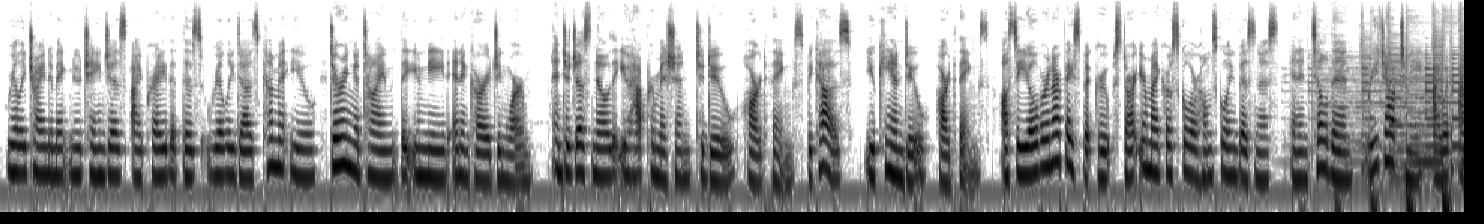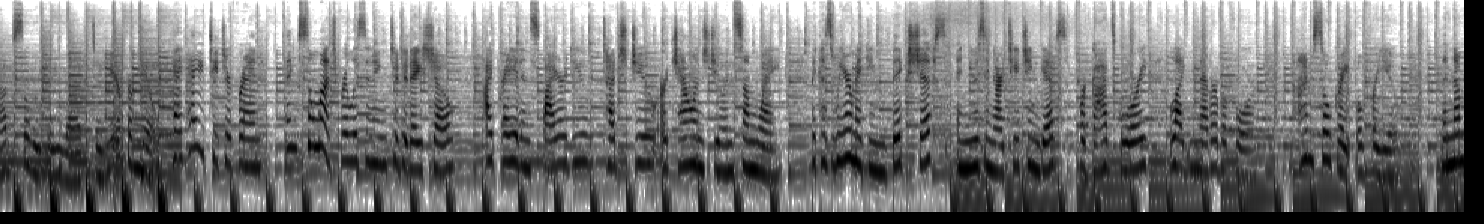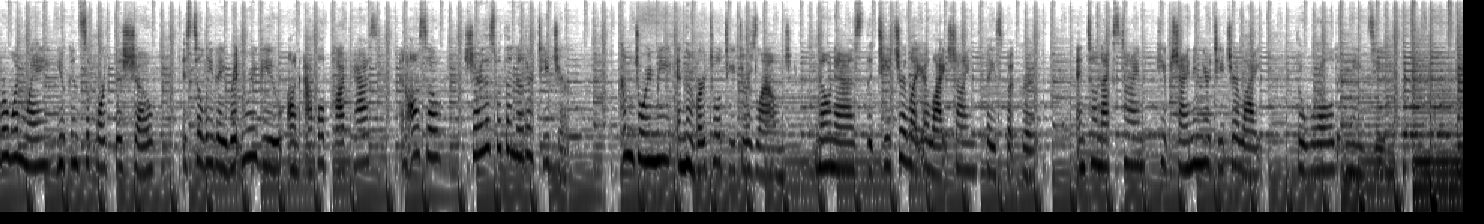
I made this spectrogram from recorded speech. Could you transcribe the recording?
really trying to make new changes. I pray that this really does come at you during a time that you need an encouraging word and to just know that you have permission to do hard things because you can do hard things. I'll see you over in our Facebook group, Start Your Micro School or Homeschooling Business. And until then, reach out to me. I would absolutely love to hear from you. Hey, hey, teacher friend. Thanks so much for listening to today's show. I pray it inspired you, touched you, or challenged you in some way because we are making big shifts and using our teaching gifts for God's glory like never before. I'm so grateful for you. The number one way you can support this show is to leave a written review on Apple Podcasts and also share this with another teacher. Come join me in the Virtual Teachers Lounge, known as the Teacher Let Your Light Shine Facebook group. Until next time, keep shining your teacher light. The world needs you.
